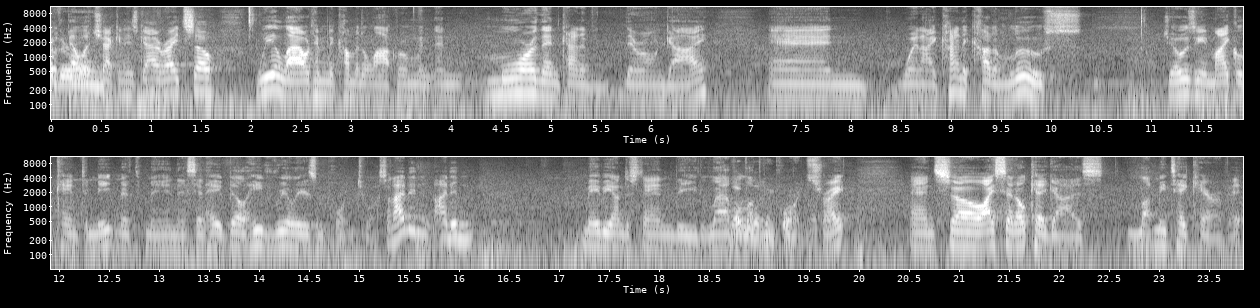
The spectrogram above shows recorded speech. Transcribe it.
with their own- Belichick and his guy, right? So we allowed him to come in the locker room and, and more than kind of their own guy. And when I kind of cut him loose, Jozy and Michael came to meet with me and they said, "Hey, Bill, he really is important to us." And I didn't, I didn't maybe understand the level, Level of, importance, importance, right? And so I said, "Okay, guys, let me take care of it."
